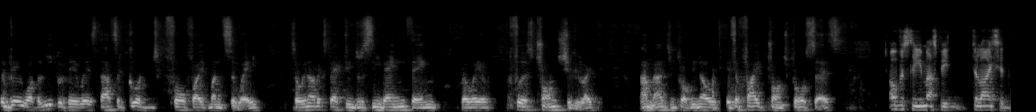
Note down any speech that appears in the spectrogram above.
the view, or the legal view is that's a good four or five months away. So we're not expecting to receive anything by way of first tranche, if you like. Um, as you probably know, it's a five tranche process. Obviously, you must be delighted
